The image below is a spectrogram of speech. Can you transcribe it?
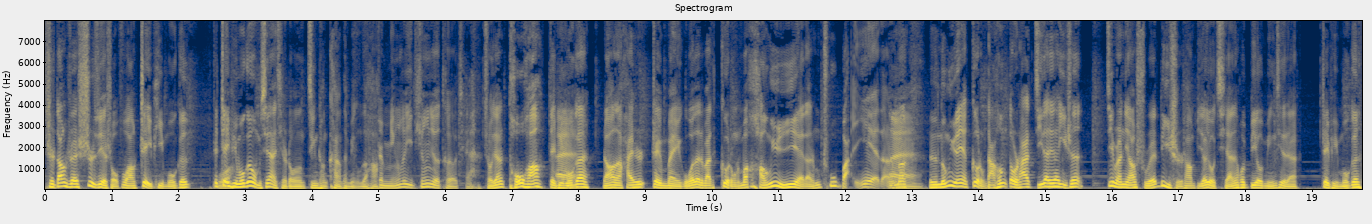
是当时的世界首富啊 J.P. 摩根。这哇 J.P. 摩根，我们现在其实都能经常看到他名字哈。这名字一听就特有钱，首先投行 J.P. 哎摩根，然后呢还是这美国的对吧？各种什么航运业的、什么出版业的、什么哎能源业各种大亨，都是他集在他一身。基本上你要属于历史上比较有钱或比较有名气的人，J.P. 摩根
